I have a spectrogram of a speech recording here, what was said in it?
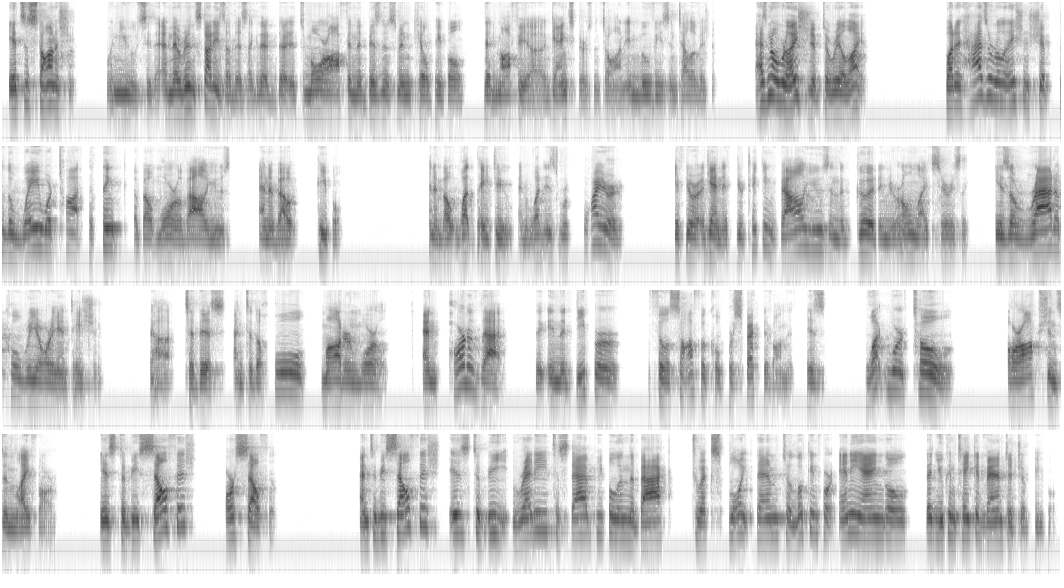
It's astonishing when you see that. And there have been studies of this, like they're, they're, it's more often that businessmen kill people than mafia gangsters and so on in movies and television. Has no relationship to real life, but it has a relationship to the way we're taught to think about moral values and about people and about what they do and what is required if you're again if you're taking values and the good in your own life seriously is a radical reorientation uh, to this and to the whole modern world. And part of that, in the deeper philosophical perspective on this, is what we're told our options in life are is to be selfish or selfless. And to be selfish is to be ready to stab people in the back, to exploit them, to looking for any angle that you can take advantage of people.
